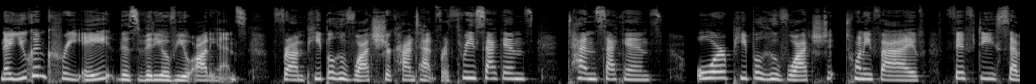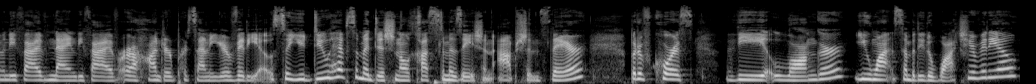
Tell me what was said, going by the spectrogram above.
Now you can create this video view audience from people who've watched your content for three seconds, 10 seconds, or people who've watched 25, 50, 75, 95, or 100% of your videos. So you do have some additional customization options there. But of course, the longer you want somebody to watch your video,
